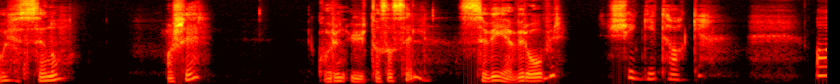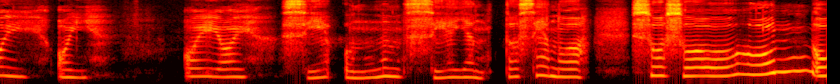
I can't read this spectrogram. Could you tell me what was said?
Oi, se nå. Hva skjer? Går hun ut av seg selv? Svever over? Skygge i taket. Oi, oi. Oi, oi. Se ånden, se jenta, se nå. Så, så, ånd, å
